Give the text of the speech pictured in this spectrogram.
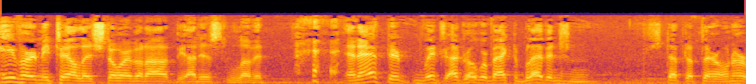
you've heard me tell this story, but I, I just love it. and after which I drove her back to Blevins and stepped up there on her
